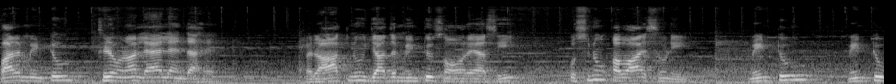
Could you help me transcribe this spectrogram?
ਪਰ ਮਿੰਟੂ ਖਿਡੌਣਾ ਲੈ ਲੈਂਦਾ ਹੈ। ਰਾਤ ਨੂੰ ਜਦ ਮਿੰਟੂ ਸੌਂ ਰਿਹਾ ਸੀ ਉਸ ਨੂੰ ਆਵਾਜ਼ ਸੁਣੀ, ਮਿੰਟੂ ਮਿੰਟੂ।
